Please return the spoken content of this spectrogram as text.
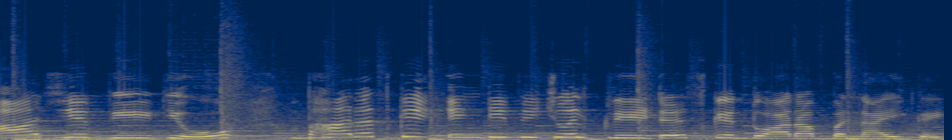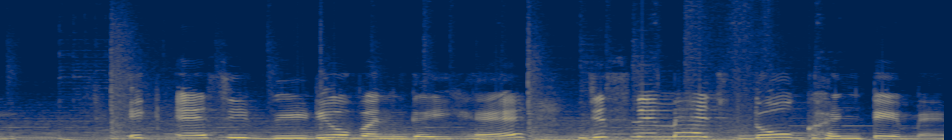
आज ये वीडियो भारत के इंडिविजुअल क्रिएटर्स के द्वारा बनाई गई। एक ऐसी वीडियो बन गई है जिसने महज दो घंटे में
